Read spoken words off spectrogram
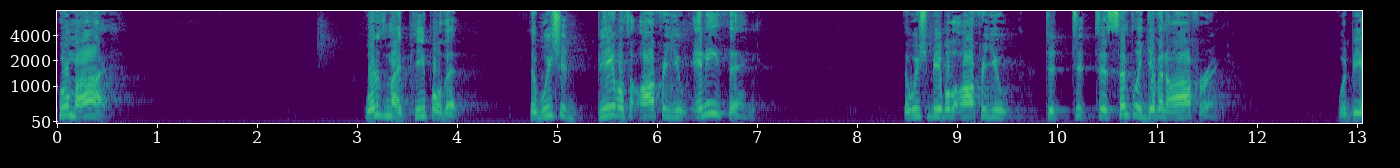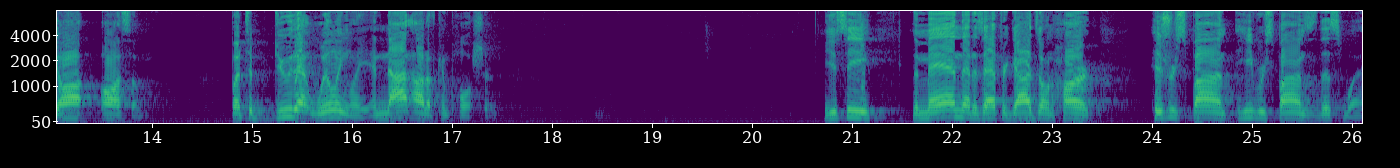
Who am I? What is my people that, that we should be able to offer you anything? That we should be able to offer you, to, to, to simply give an offering would be aw- awesome. But to do that willingly and not out of compulsion. You see, the man that is after God's own heart, his response, he responds this way.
